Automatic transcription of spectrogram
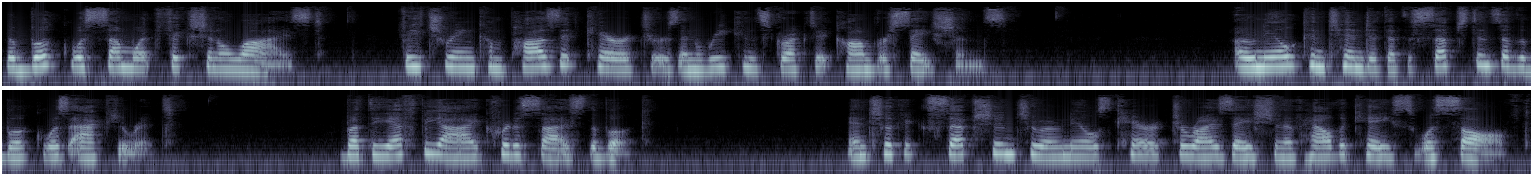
The book was somewhat fictionalized, featuring composite characters and reconstructed conversations. O'Neill contended that the substance of the book was accurate, but the FBI criticized the book and took exception to O'Neill's characterization of how the case was solved.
